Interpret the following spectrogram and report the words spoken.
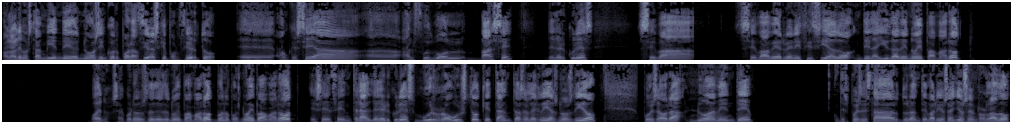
Hablaremos también de nuevas incorporaciones, que por cierto, eh, aunque sea al fútbol base del Hércules, se va, se va a ver beneficiado de la ayuda de Noé Pamarot. Bueno, ¿se acuerdan ustedes de Noé Pamarot? Bueno, pues Noé Pamarot es el central del Hércules, muy robusto, que tantas alegrías nos dio. Pues ahora, nuevamente, después de estar durante varios años enrolado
